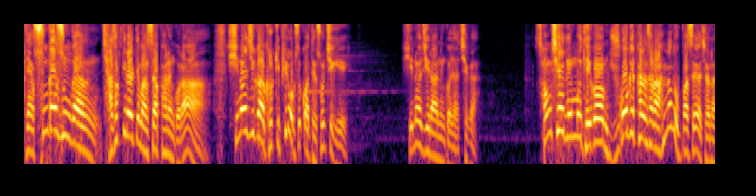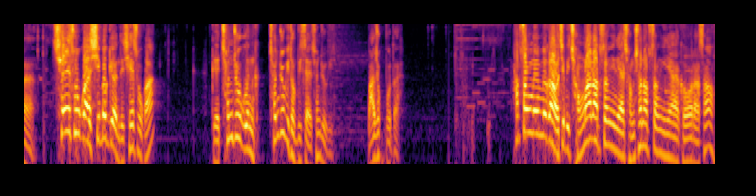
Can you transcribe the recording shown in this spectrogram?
그냥 순간순간 자석딜 할 때만 스왑하는 거라 시너지가 그렇게 필요 없을 것 같아요 솔직히. 시너지라는 거 자체가. 성체 뇌물 대검 6억에 파는 사람 한 명도 못 봤어요 저는. 최소가 10억이었는데 최소가? 그 천족은 천족이 더 비싸요 천족이. 마족보다. 합성 뇌물가 어차피 정만 합성이냐 정천 합성이냐 그거라서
